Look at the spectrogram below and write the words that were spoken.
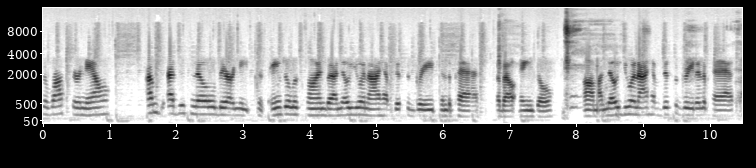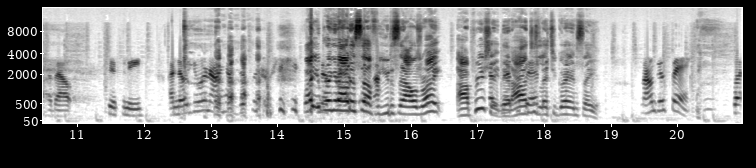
the roster now, I'm, I just know there are needs because Angel is fine, but I know you and I have disagreed in the past about Angel. Um, I know you and I have disagreed in the past about Tiffany. I know you and I have disagreed. Why are you bringing all this up for you to say I was right? I appreciate that. I'll just let you go ahead and say it. I'm just saying. But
